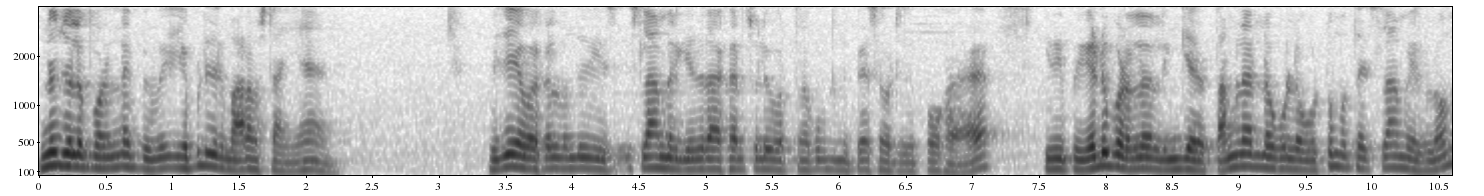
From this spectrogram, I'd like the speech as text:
இன்னும் சொல்ல போனீங்கன்னா இப்போ எப்படி திரும்ப ஆரம்பிச்சிட்டாங்க? விஜய் அவர்கள் வந்து இஸ் இஸ்லாமியருக்கு எதிராகன்னு சொல்லி ஒருத்தனை கூப்பிட்டு பேச வச்சது போக இது இப்போ எடுபடலை இங்கே தமிழ்நாட்டில் உள்ள ஒட்டுமொத்த இஸ்லாமியர்களும்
